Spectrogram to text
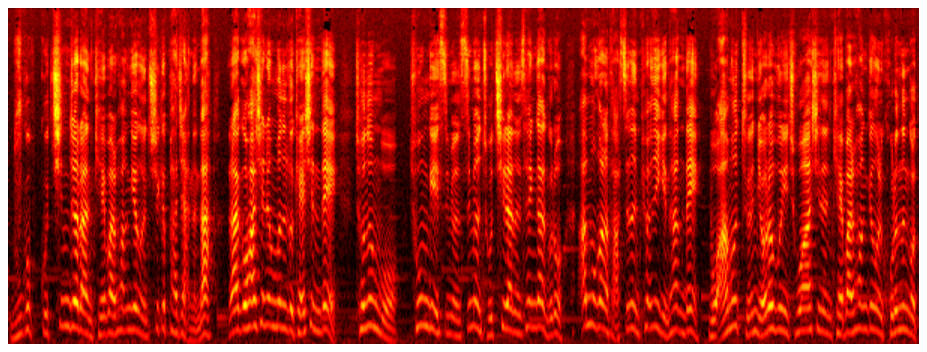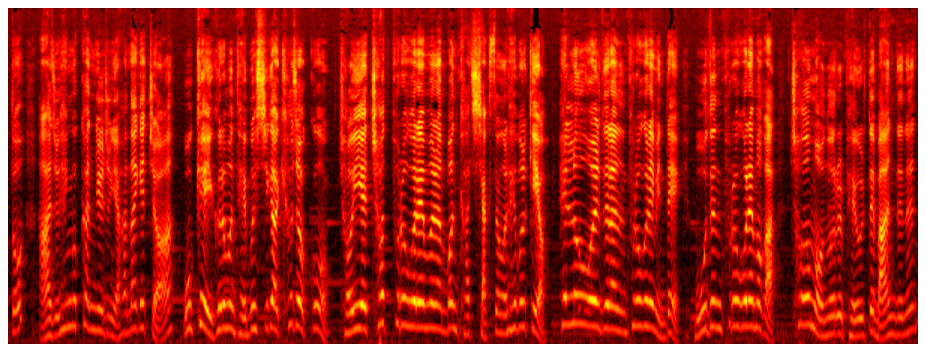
무겁고 친절한 개발 환경은 취급하지 않는다 라고 하시는 분들도 계신데 저는 뭐 좋은 게 있으면 쓰면 좋지라는 생각으로 아무거나 다 쓰는 편이긴 한데 뭐 아무튼 여러분이 좋아하시는 개발 환경을 고르는 것도 아주 행복한 일 중에 하나겠죠. 오케이 그러면 Dev-C가 켜졌고 저희의 첫 프로그램을 한번 같이 작성을 해볼게요. Hello World라는 프로그램인데 모든 프로그래머가 처음 언어를 배울 때 만드는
